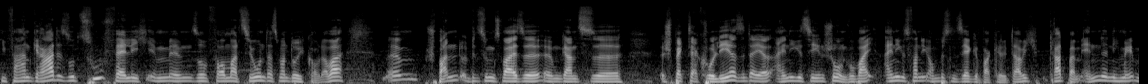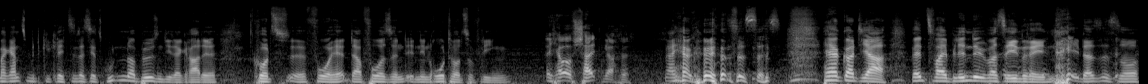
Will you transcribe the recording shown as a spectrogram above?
die fahren gerade so zufällig in, in so Formationen, dass man durchkommt. Aber ähm, spannend und beziehungsweise ähm, ganz äh, spektakulär sind da ja einige Szenen schon. Wobei einiges fand ich auch ein bisschen sehr gewackelt. Da habe ich gerade beim Ende nicht mehr immer ganz mitgekriegt, sind das jetzt Guten oder Bösen, die da gerade kurz äh, vorher davor sind, in den Rotor zu fliegen. Ich habe auf Schalten geachtet. Naja, das ist das. Herrgott, ja, wenn zwei Blinde über Sehen reden. Das ist so,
